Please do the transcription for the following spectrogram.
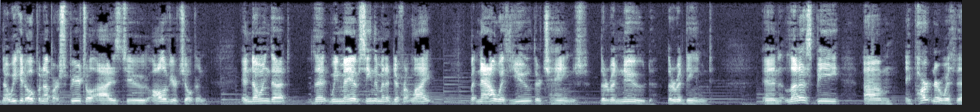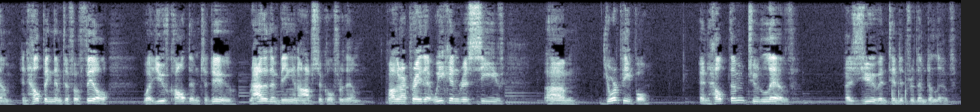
that we could open up our spiritual eyes to all of your children, and knowing that that we may have seen them in a different light, but now with you, they're changed, they're renewed, they're redeemed. And let us be um, a partner with them in helping them to fulfill what you've called them to do rather than being an obstacle for them. Father, I pray that we can receive um, your people and help them to live as you've intended for them to live.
